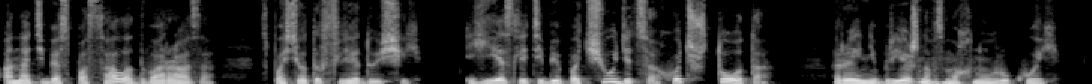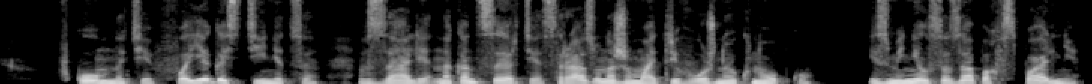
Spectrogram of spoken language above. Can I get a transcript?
Она тебя спасала два раза, спасет и в следующий. «Если тебе почудится хоть что-то...» Рэй небрежно взмахнул рукой. В комнате, в фойе гостиницы, в зале, на концерте сразу нажимай тревожную кнопку. Изменился запах в спальне,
